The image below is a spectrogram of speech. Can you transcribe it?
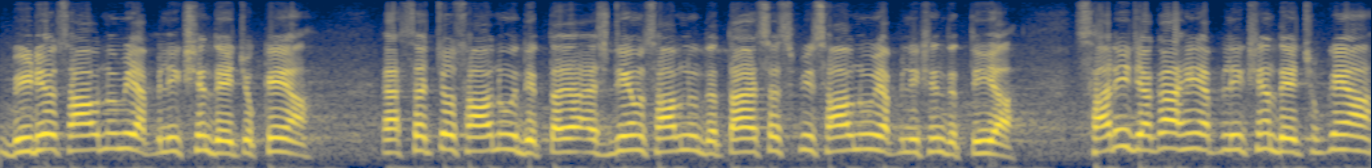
ਵੀਡੀਓ ਸਾਹਿਬ ਨੂੰ ਵੀ ਐਪਲੀਕੇਸ਼ਨ ਦੇ ਚੁੱਕੇ ਆ। ਐਸਐਚਓ ਸਾਹਿਬ ਨੂੰ ਵੀ ਦਿੱਤਾ ਆ, ਐਸਡੀਐਮ ਸਾਹਿਬ ਨੂੰ ਦਿੱਤਾ, ਐਸਐਸਪੀ ਸਾਹਿਬ ਨੂੰ ਵੀ ਐਪਲੀਕੇਸ਼ਨ ਦਿੱਤੀ ਆ। ਸਾਰੀ ਜਗ੍ਹਾ ਅਸੀਂ ਐਪਲੀਕੇਸ਼ਨ ਦੇ ਚੁੱਕੇ ਆ।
